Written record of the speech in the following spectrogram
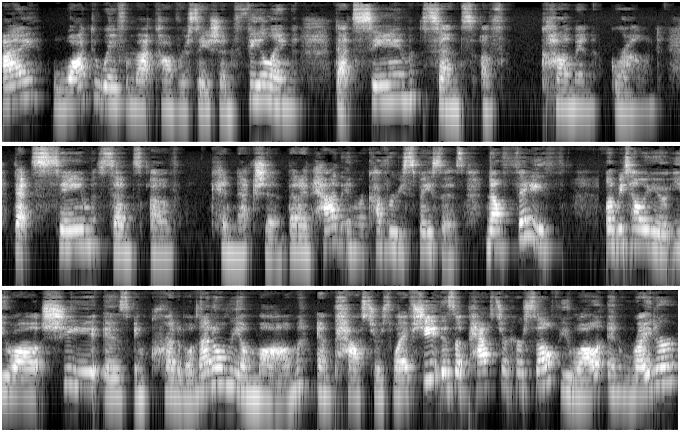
I walked away from that conversation feeling that same sense of common ground, that same sense of connection that I've had in recovery spaces. Now, Faith, let me tell you, you all, she is incredible. Not only a mom and pastor's wife, she is a pastor herself, you all, and writer.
